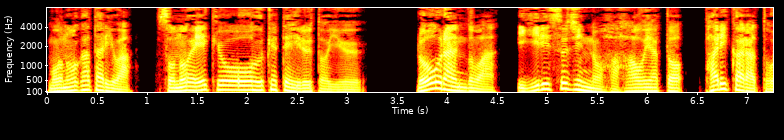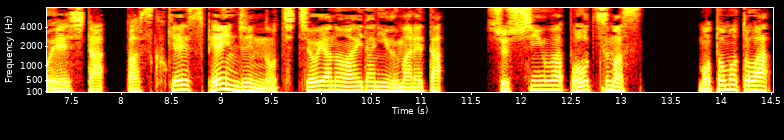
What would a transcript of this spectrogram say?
物語はその影響を受けているという。ローランドはイギリス人の母親とパリから渡英したバスク系スペイン人の父親の間に生まれた。出身はポーツマス。もともとは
